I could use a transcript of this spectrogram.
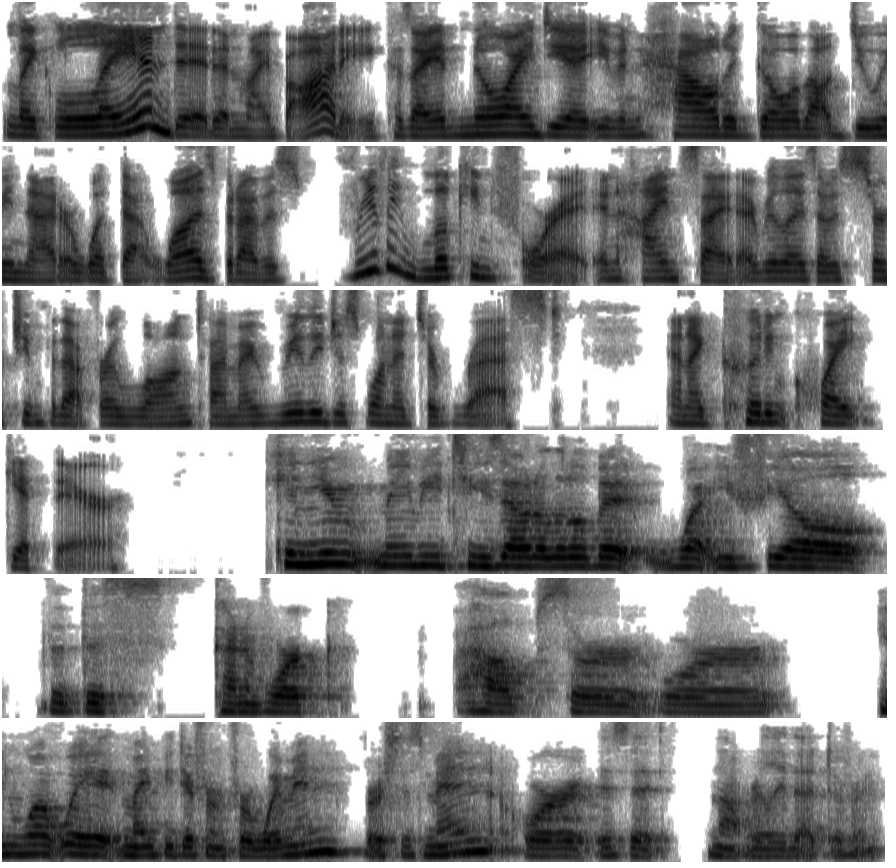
like landed in my body because I had no idea even how to go about doing that or what that was. But I was really looking for it in hindsight. I realized I was searching for that for a long time. I really just wanted to rest and I couldn't quite get there. Can you maybe tease out a little bit what you feel that this kind of work helps or or in what way it might be different for women versus men or is it not really that different?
